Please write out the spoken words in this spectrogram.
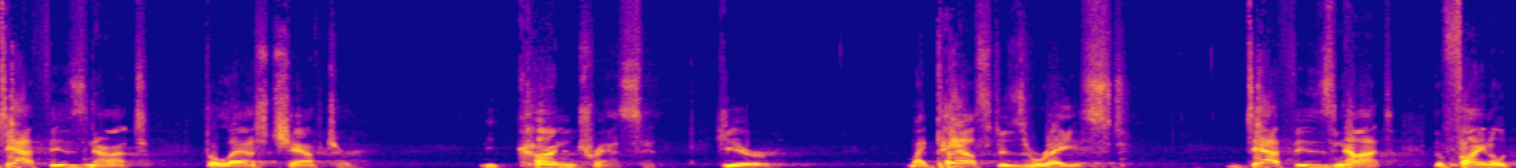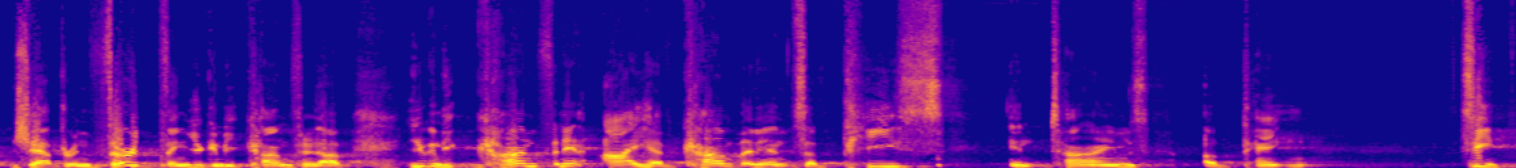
death is not the last chapter. He contrasts it here my past is erased. Death is not the final chapter. And third thing you can be confident of, you can be confident I have confidence of peace in times of pain. See,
